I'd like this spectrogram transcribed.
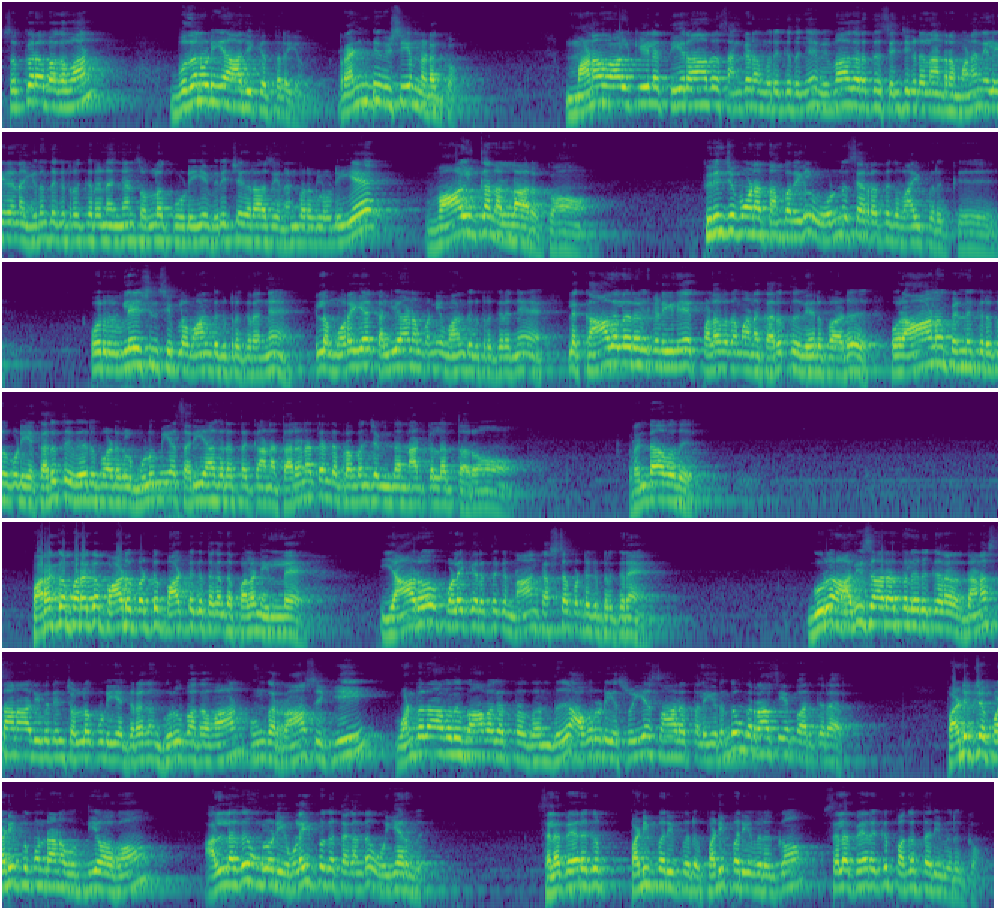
சுக்கர பகவான் புதனுடைய ஆதிக்கத்திலையும் ரெண்டு விஷயம் நடக்கும். மன வாழ்க்கையில் தீராத சங்கடம் இருக்குதுங்க விவாகரத்து செஞ்சுக்கிடலான்ற மனநிலையில் நான் இருந்துக்கிட்டு இருக்கிறேனுங்கன்னு சொல்லக்கூடிய விருச்சிக ராசி நண்பர்களுடைய வாழ்க்கை நல்லா இருக்கும். பிரிஞ்சு போன தம்பதிகள் ஒன்று சேர்றதுக்கு வாய்ப்பு இருக்குது ஒரு ரிலேஷன்ஷிப்பில் வாழ்ந்துக்கிட்டு இருக்கிறேங்க. இல்லை முறையாக கல்யாணம் பண்ணி வாழ்ந்துக்கிட்டு இருக்கிறேங்க. இல்லை காதலர்களுக்கிடையிலே பலவிதமான கருத்து வேறுபாடு ஒரு ஆணும் பெண்ணுக்கு இருக்கக்கூடிய கருத்து வேறுபாடுகள் முழுமையாக சரியாகிறதுக்கான தருணத்தை இந்த பிரபஞ்சம் இந்த நாட்களில் தரும். ரெண்டாவது பறக்க பறக்க பாடுபட்டு பாட்டுக்கு தகுந்த பலன் இல்லை. யாரோ பிழைக்கிறதுக்கு நான் கஷ்டப்பட்டுக்கிட்டு இருக்கிறேன். குரு அதிசாரத்தில் இருக்கிற தனஸ்தானாதிபதினு சொல்லக்கூடிய கிரகம் குரு பகவான் உங்கள் ராசிக்கு ஒன்பதாவது பாவகத்தை வந்து அவருடைய சுயசாரத்தில் இருந்து உங்கள் ராசியை பார்க்கிறார். படித்த படிப்புக்குண்டான உத்தியோகம் அல்லது உங்களுடைய உழைப்புக்கு தகுந்த உயர்வு. சில பேருக்கு படிப்பறிப்பு படிப்பறிவு இருக்கும் சில பேருக்கு பகுத்தறிவு இருக்கும்.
